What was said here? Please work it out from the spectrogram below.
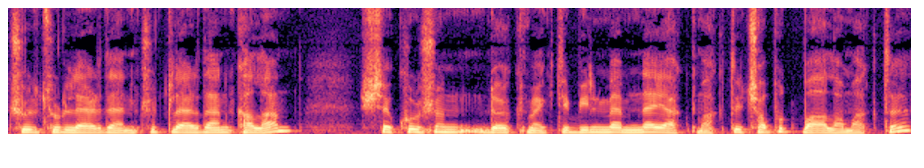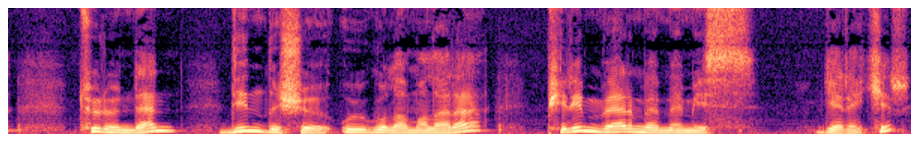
kültürlerden, kütlerden kalan işte kurşun dökmekti, bilmem ne yakmaktı, çaput bağlamaktı türünden din dışı uygulamalara prim vermememiz gerekir.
